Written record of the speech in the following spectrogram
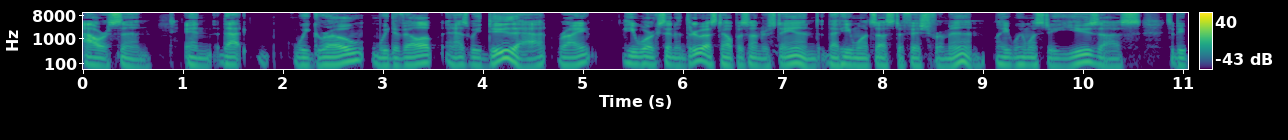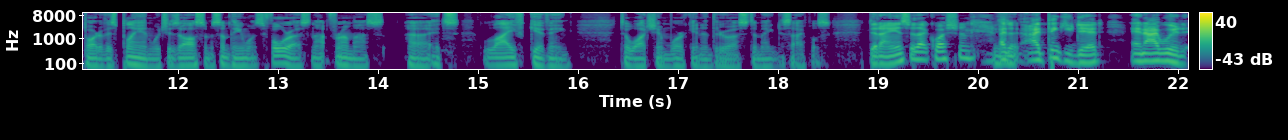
our sin. And that we grow, we develop, and as we do that, right, He works in and through us to help us understand that He wants us to fish for men. He, he wants to use us to be part of His plan, which is awesome. Something He wants for us, not from us. Uh, it's life giving to watch Him work in and through us to make disciples. Did I answer that question? I, it- I think you did, and I would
